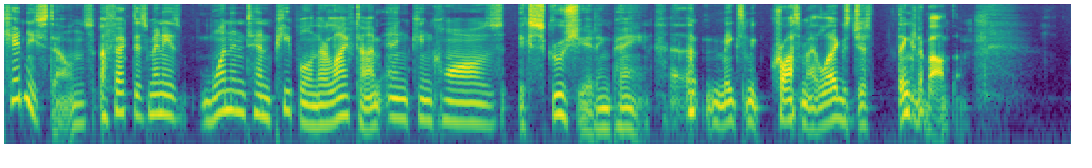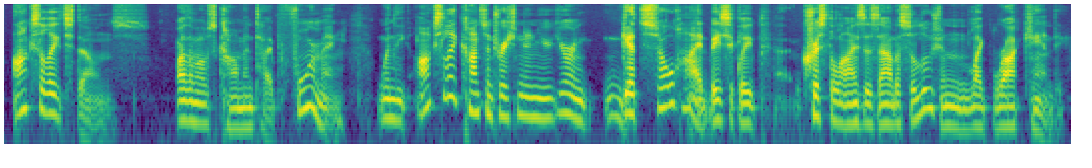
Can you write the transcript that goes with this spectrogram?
Kidney stones affect as many as 1 in 10 people in their lifetime and can cause excruciating pain. Uh, makes me cross my legs just thinking about them. Oxalate stones are the most common type, forming when the oxalate concentration in your urine gets so high it basically uh, crystallizes out a solution like rock candy.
